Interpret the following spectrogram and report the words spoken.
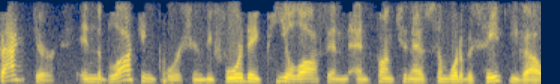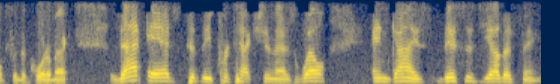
factor in the blocking portion before they peel off and, and function as somewhat of a safety valve for the quarterback. That adds to the protection as well. And guys, this is the other thing.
